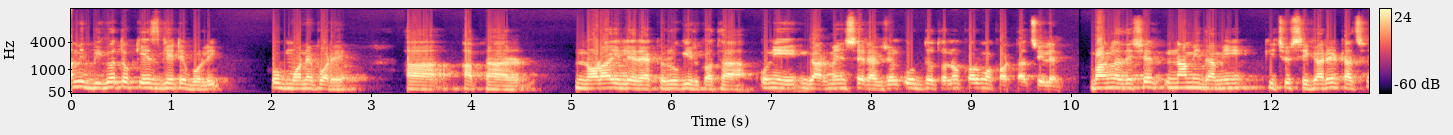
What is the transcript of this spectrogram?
আমি বিগত কেস গেটে বলি, খুব মনে পড়ে আপনার নড়াইলের এক রুগীর কথা। উনি গার্মেন্টসের একজন ঊর্ধ্বতন কর্মকর্তা ছিলেন। বাংলাদেশের নামি দামি কিছু সিগারেট আছে,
